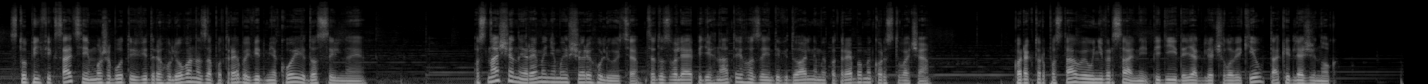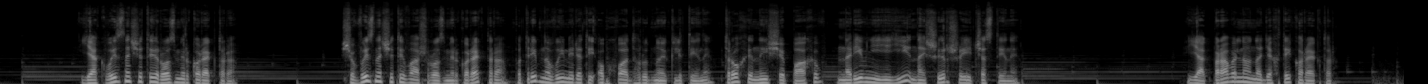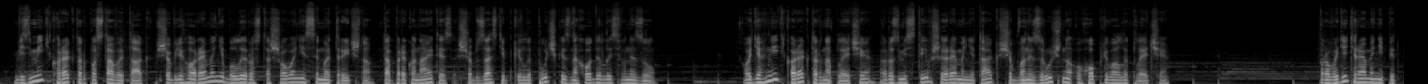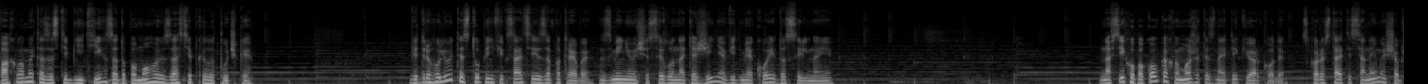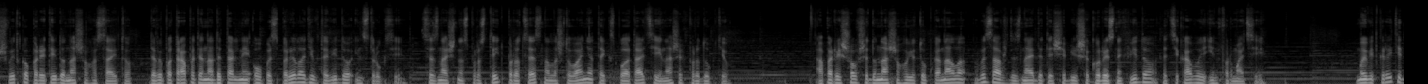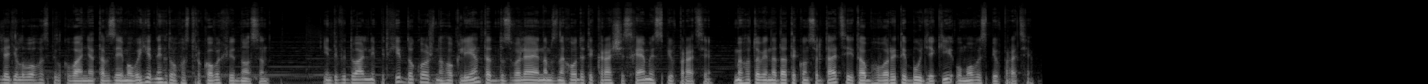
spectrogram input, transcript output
Ступінь фіксації може бути відрегульована за потреби від м'якої до сильної. Оснащений ременями, що регулюються, це дозволяє підігнати його за індивідуальними потребами користувача. Коректор постави універсальний, підійде як для чоловіків, так і для жінок. Як визначити розмір коректора? Щоб визначити ваш розмір коректора, потрібно виміряти обхват грудної клітини трохи нижче пахив на рівні її найширшої частини. Як правильно надягти коректор? Візьміть коректор постави так, щоб його ремені були розташовані симетрично, та переконайтесь, щоб застібки липучки знаходились внизу. Одягніть коректор на плечі, розмістивши ремені так, щоб вони зручно охоплювали плечі. Проведіть ремені під пахвами та застібніть їх за допомогою застібки липучки. Відрегулюйте ступінь фіксації за потреби, змінюючи силу натяжіння від м'якої до сильної. На всіх упаковках ви можете знайти QR-коди. Скористайтеся ними, щоб швидко перейти до нашого сайту, де ви потрапите на детальний опис приладів та відеоінструкції. Це значно спростить процес налаштування та експлуатації наших продуктів. А перейшовши до нашого YouTube каналу, ви завжди знайдете ще більше корисних відео та цікавої інформації. Ми відкриті для ділового спілкування та взаємовигідних довгострокових відносин. Індивідуальний підхід до кожного клієнта дозволяє нам знаходити кращі схеми співпраці. Ми готові надати консультації та обговорити будь-які умови співпраці.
